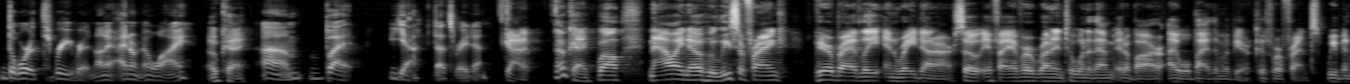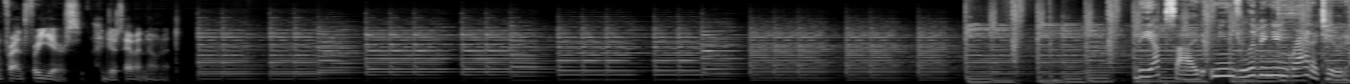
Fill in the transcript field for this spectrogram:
the word three written on it. I don't know why. okay. Um, but yeah, that's Rae Dunn. Got it. Okay. Well, now I know who Lisa Frank, Vera Bradley, and Rae Dunn are. So if I ever run into one of them at a bar, I will buy them a beer because we're friends. We've been friends for years. I just haven't known it. The upside means living in gratitude,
